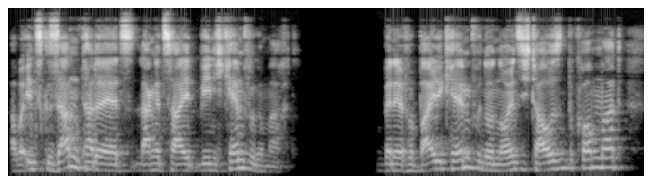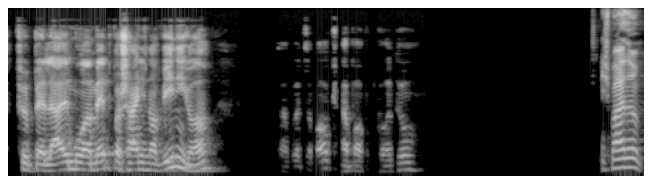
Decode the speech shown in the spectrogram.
Aber insgesamt hat er jetzt lange Zeit wenig Kämpfe gemacht. Wenn er für beide Kämpfe nur 90.000 bekommen hat, für Belal Muhammad wahrscheinlich noch weniger, dann wird es aber auch knapp auf dem Konto. Ich meine,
